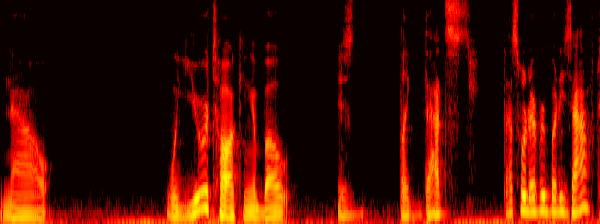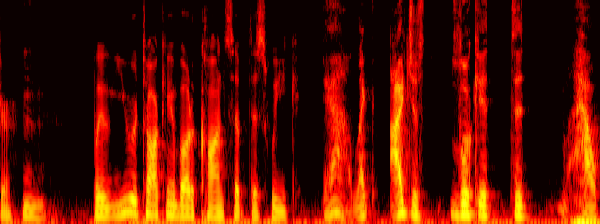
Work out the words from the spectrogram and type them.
Now, what you're talking about is like that's that's what everybody's after. Hmm. But you were talking about a concept this week. Yeah, like I just look at the how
